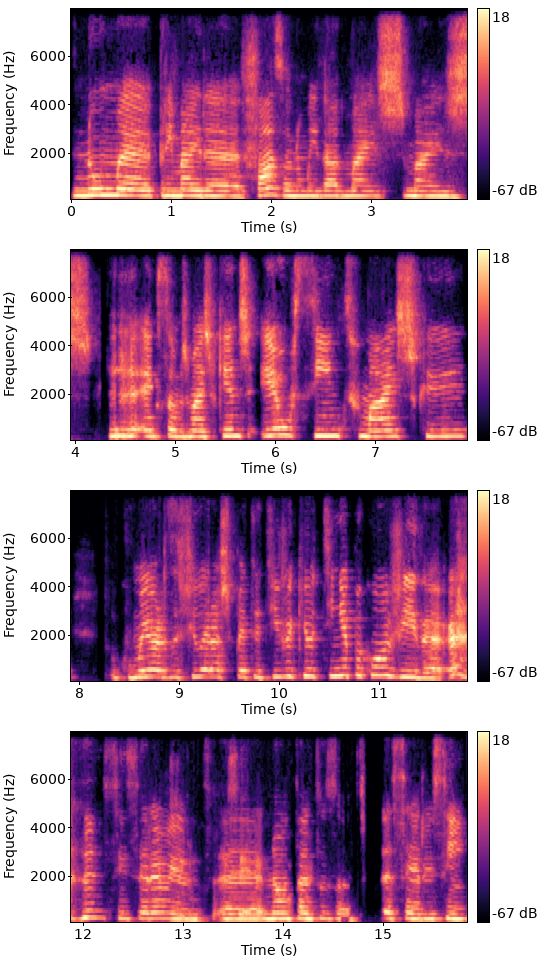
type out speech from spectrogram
numa primeira fase ou numa idade mais, mais em que somos mais pequenos, eu sinto mais que o maior desafio era a expectativa que eu tinha para com a vida, sinceramente, uh, não tanto os outros, a sério, sim.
